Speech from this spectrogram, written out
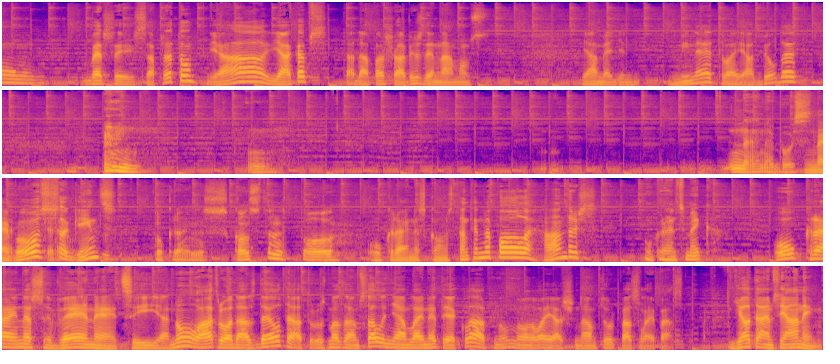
versiju sapratu. Jā, Jākaps, tādā pašā virzienā mums jāmēģina minēt vai atbildēt. Nē, nebūs. Nebūs Gins, Ukrainas Konstantipola. Ukrainas Konstantinopola, Andris. Ukrainas meka. Ukrainas Venecija. Nu, atrodas deltā, tur uz mazām saliņām, lai netiek klāt, nu, no vajāšanām tur paslēpās. Jautājums Jānim.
